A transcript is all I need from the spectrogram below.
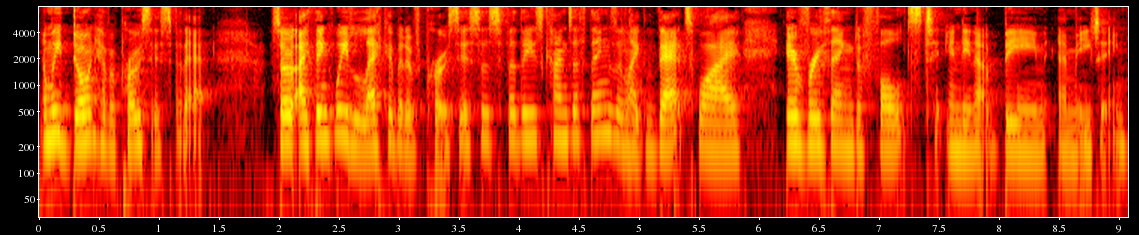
And we don't have a process for that so i think we lack a bit of processes for these kinds of things and like that's why everything defaults to ending up being a meeting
